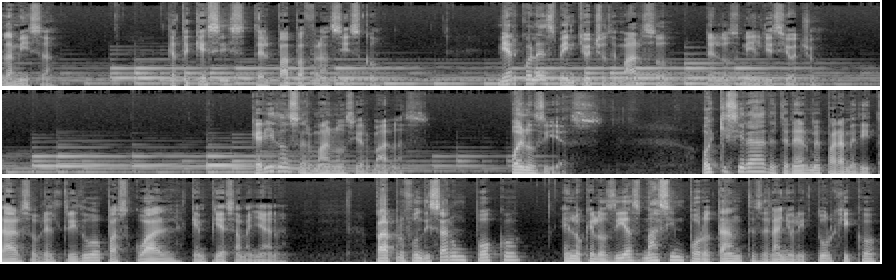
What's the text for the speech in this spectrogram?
la misa. Catequesis del Papa Francisco. Miércoles 28 de marzo del 2018. Queridos hermanos y hermanas, buenos días. Hoy quisiera detenerme para meditar sobre el triduo pascual que empieza mañana, para profundizar un poco en lo que los días más importantes del año litúrgico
